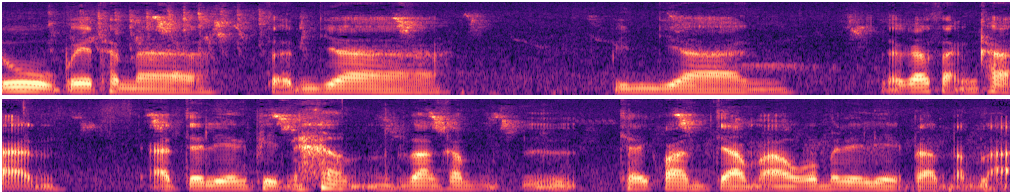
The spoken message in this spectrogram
รูปเวทนา สัญญาวิญญาณ แล้วก็สังขาร อาจจะเรียงผิดนะครับบางคำใช้ความจำเอาก็ไม่ได้เรียงตามตำรา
